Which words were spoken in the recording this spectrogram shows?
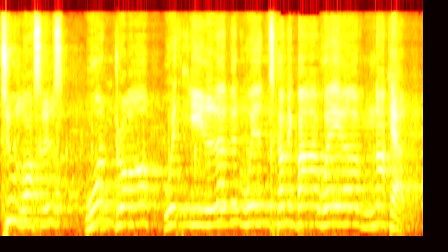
two losses, one draw, with 11 wins coming by way of knockout.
